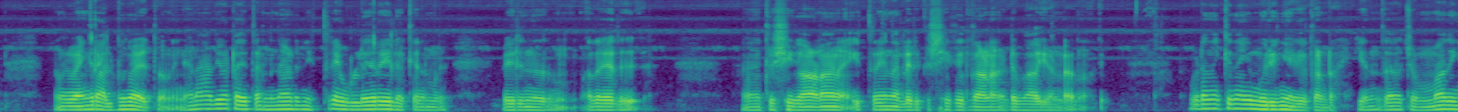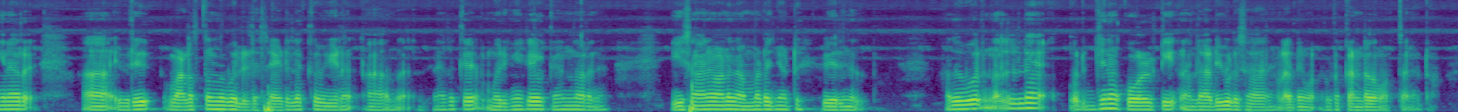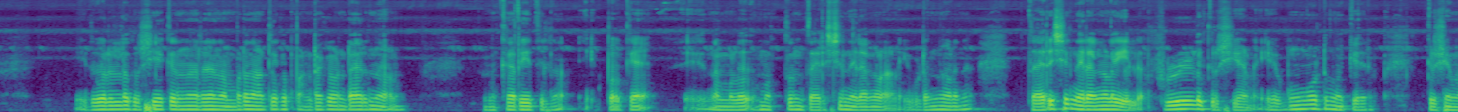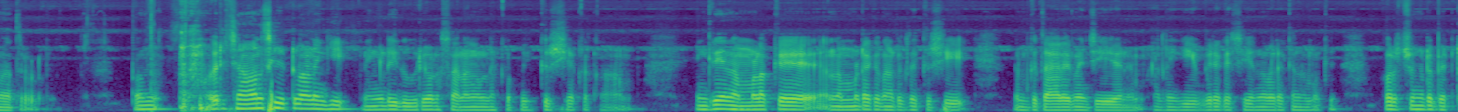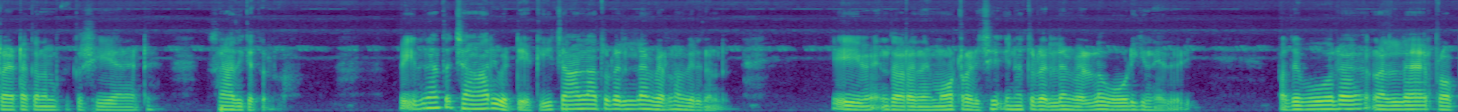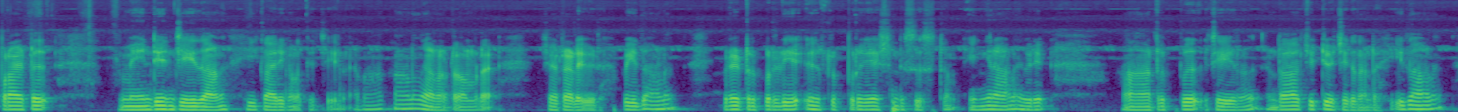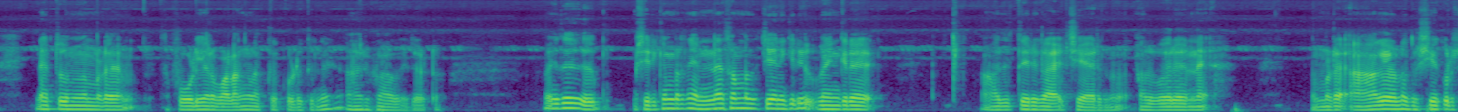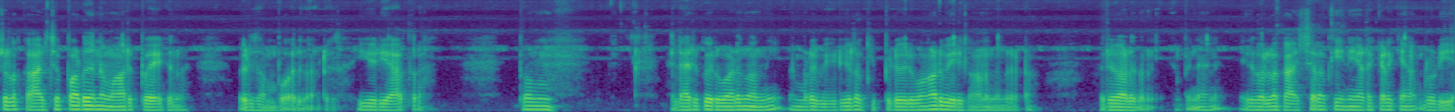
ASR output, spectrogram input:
നമുക്ക് ഭയങ്കര അത്ഭുതമായി തോന്നുന്നു ഞാൻ ആദ്യമായിട്ടായി തമിഴ്നാടിന് ഇത്രയും ഉള്ളേറിയയിലൊക്കെ നമ്മൾ വരുന്നതും അതായത് കൃഷി കാണാൻ ഇത്രയും നല്ലൊരു കൃഷിയൊക്കെ കാണാനായിട്ട് ഭാഗ്യം ഇവിടെ നിൽക്കുന്ന ഈ മുരിങ്ങയൊക്കെ കണ്ടോ? എന്താ ചുമ്മാ അതിങ്ങനെ ഇവർ വളർത്തുന്ന പോലില്ല സൈഡിലൊക്കെ വീണ് ആകുന്നത് അതൊക്കെ മുരിങ്ങയ്ക്കൊക്കെ എന്ന് പറഞ്ഞാൽ ഈ സാധനമാണ് നമ്മുടെ ഇങ്ങോട്ട് വരുന്നത്. അതുപോലെ നല്ല ഒറിജിനൽ ക്വാളിറ്റി നല്ല അടിപൊളി സാധനങ്ങളായിരുന്നു ഇവിടെ കണ്ടത് മൊത്തം കേട്ടോ. ഇതുപോലുള്ള കൃഷിയൊക്കെ എന്ന് പറഞ്ഞാൽ നമ്മുടെ നാട്ടിലൊക്കെ പണ്ടൊക്കെ ഉണ്ടായിരുന്നതാണ്. നമുക്കറിയത്തില്ല. ഇപ്പോഴൊക്കെ നമ്മൾ മൊത്തം തരിശ് നിലങ്ങളാണ്. ഇവിടെ എന്ന് പറഞ്ഞാൽ തരിശ് നിലങ്ങളേ ഇല്ല. ഫുള്ള് കൃഷിയാണ്. എങ്ങോട്ട് നോക്കിയാലും കൃഷി മാത്രമേ ഉള്ളൂ. അപ്പം ഒരു ചാൻസ് കിട്ടുവാണെങ്കിൽ നിങ്ങൾ ഈ ദൂരെയുള്ള സ്ഥലങ്ങളിലൊക്കെ പോയി കൃഷിയൊക്കെ കാണും. എങ്കിലേ നമ്മളൊക്കെ നമ്മുടെയൊക്കെ നാട്ടിലെ കൃഷി നമുക്ക് താരതമ്യം ചെയ്യാനും അല്ലെങ്കിൽ ഇവരൊക്കെ ചെയ്യുന്നവരൊക്കെ നമുക്ക് കുറച്ചും കൂടെ ബെറ്ററായിട്ടൊക്കെ നമുക്ക് കൃഷി ചെയ്യാനായിട്ട് സാധിക്കത്തുള്ളൂ. അപ്പോൾ ഇതിനകത്ത് ചാരി വെട്ടിയൊക്കെ. ഈ ചാലിനകത്തൂടെ എല്ലാം വെള്ളം വരുന്നുണ്ട്. ഈ എന്താ പറയുന്നത് മോട്ടർ അടിച്ച് ഇതിനകത്തൂടെ എല്ലാം വെള്ളം ഓടിക്കുന്ന ഇതുവഴി അപ്പം അതുപോലെ നല്ല പ്രോപ്പറായിട്ട് മെയിന്റെയിൻ ചെയ്താണ് ഈ കാര്യങ്ങളൊക്കെ ചെയ്യുന്നത്. അപ്പോൾ ആ കാണുന്നതാണ് കേട്ടോ നമ്മുടെ ചേട്ടായുടെ വീട്. അപ്പോൾ ഇതാണ് ഇവരെ ട്രിപ്പ് ട്രിപ്പ് ഇറിഗേഷന്റെ സിസ്റ്റം ഇങ്ങനെയാണ് ഇവർ ട്രിപ്പ് ചെയ്യുന്നത്. എന്താ ചുറ്റി വെച്ചേക്കുന്നുണ്ട്. ഇതാണ് ഇതിനകത്തുനിന്ന് നമ്മുടെ ഫോളിയർ വളങ്ങളൊക്കെ കൊടുക്കുന്ന ആ ഒരു ഭാഗം ഇത് കേട്ടോ. അപ്പോൾ ഇത് ശരിക്കും പറഞ്ഞാൽ എന്നെ സംബന്ധിച്ച് എനിക്കൊരു ഭയങ്കര ആദ്യത്തെ ഒരു കാഴ്ചയായിരുന്നു. അതുപോലെ തന്നെ നമ്മുടെ ആകെയുള്ള കൃഷിയെക്കുറിച്ചുള്ള കാഴ്ചപ്പാട് തന്നെ മാറിപ്പോയേക്കുന്ന ഒരു സംഭവമായിരുന്നു കേട്ടോ. ഈ ഒരു യാത്ര. അപ്പം എല്ലാവർക്കും ഒരുപാട് നന്ദി. നമ്മുടെ വീഡിയോകളൊക്കെ ഇപ്പോഴും ഒരുപാട് പേര് കാണുന്നുണ്ട് കേട്ടോ. ഒരുപാട് നന്ദി. അപ്പം ഞാൻ ഇതുപോലുള്ള കാഴ്ചകളൊക്കെ ഇനി ഇടയ്ക്കിടയ്ക്ക് ഞാൻ അപ്ലോഡ് ചെയ്യാം.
